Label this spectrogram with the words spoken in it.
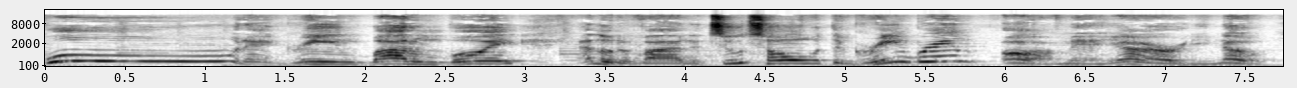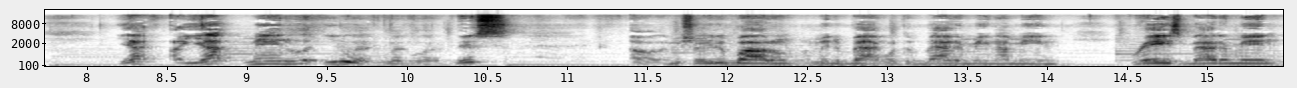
Whoo, that green bottom, boy. I know the vibe. The two-tone with the green brim. Oh man, y'all already know. Yeah, uh, yeah, man. Look, you look, look, look. This. Oh, let me show you the bottom. I'm in the back with the Batterman. I mean, raised Batterman.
